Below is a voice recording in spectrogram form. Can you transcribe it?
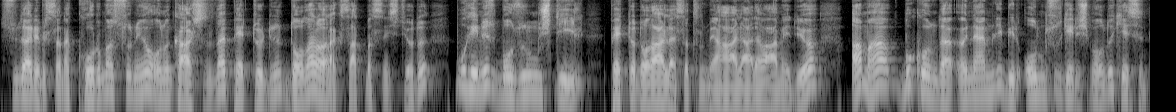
Suudi Arabistan'a koruma sunuyor. Onun karşılığında petrolünü dolar olarak satmasını istiyordu. Bu henüz bozulmuş değil petrodolarla satılmaya hala devam ediyor. Ama bu konuda önemli bir olumsuz gelişme olduğu kesin.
